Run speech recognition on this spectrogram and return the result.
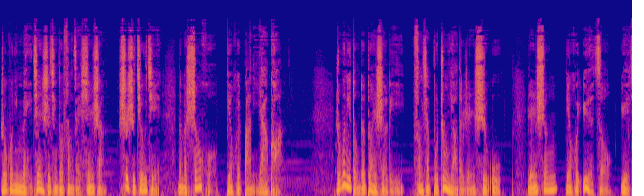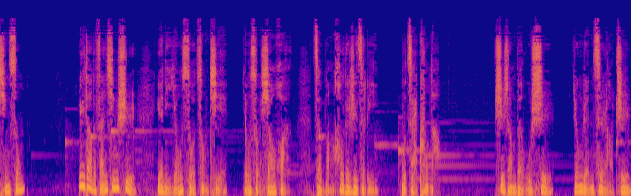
如果你每件事情都放在心上，事事纠结，那么生活便会把你压垮。如果你懂得断舍离，放下不重要的人事物，人生便会越走越轻松。遇到的烦心事，愿你有所总结，有所消化，在往后的日子里。”不再苦恼。世上本无事，庸人自扰之。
